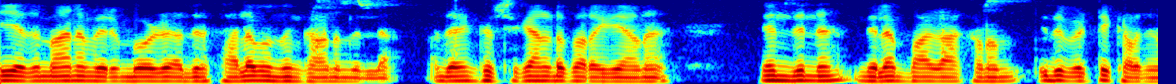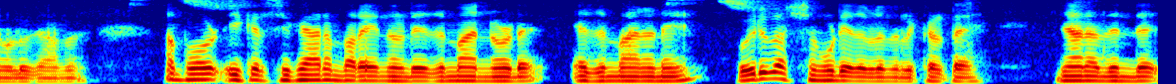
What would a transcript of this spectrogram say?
ഈ യജമാനം വരുമ്പോൾ അതിൽ ഫലമൊന്നും കാണുന്നില്ല. അദ്ദേഹം കൃഷിക്കാരനോട് പറയുകയാണ് എന്തിന് നിലം പാഴാക്കണം? ഇത് വെട്ടിക്കളഞ്ഞുകൊള്ളുകയാണ് അപ്പോൾ ഈ കൃഷിക്കാരൻ പറയുന്നുണ്ട് യജമാനോട് യജമാനനെ ഒരു വർഷം കൂടി അതിവിടെ നിൽക്കട്ടെ. ഞാൻ അതിന്റെ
